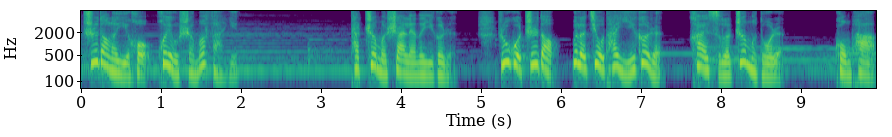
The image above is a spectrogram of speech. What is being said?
知道了以后会有什么反应。他这么善良的一个人，如果知道为了救他一个人害死了这么多人，恐怕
